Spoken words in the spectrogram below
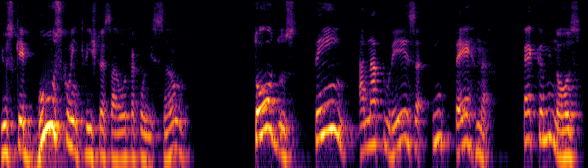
e os que buscam em Cristo essa outra condição, todos têm a natureza interna pecaminosa.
